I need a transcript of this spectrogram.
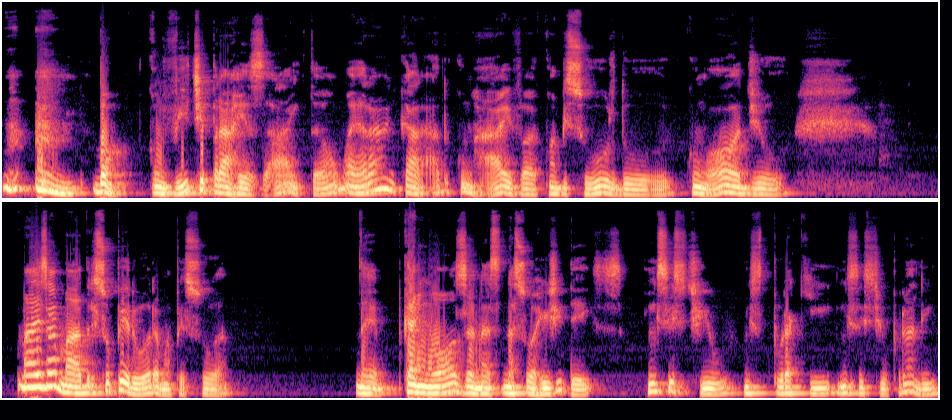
Bom, convite para rezar, então, era encarado com raiva, com absurdo, com ódio. Mas a madre superiora, uma pessoa né, carinhosa na, na sua rigidez, insistiu por aqui, insistiu por ali.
